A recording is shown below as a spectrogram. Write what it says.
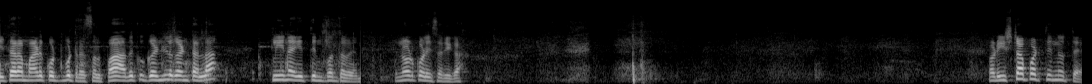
ಈ ಥರ ಮಾಡಿಕೊಟ್ಬಿಟ್ರೆ ಸ್ವಲ್ಪ. ಅದಕ್ಕೂ ಗಂಟ್ಲು ಗಂಟಲ್ಲ ಕ್ಲೀನಾಗಿ ತಿನ್ಕೊತವೆ ನೋಡ್ಕೊಳ್ಳಿ ಸರ್ ಈಗ. ನೋಡಿ ಇಷ್ಟಪಟ್ಟು ತಿನ್ನುತ್ತೆ.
